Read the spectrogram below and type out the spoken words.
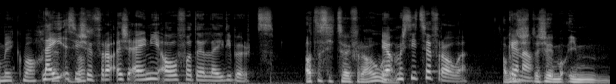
mitgemacht Nein, hat? es ist, eine? Fra es ist eine auch von den Ladybirds. Ah, das sind zwei Frauen? Ja, wir sind zwei Frauen. Aber genau. das, das ist im, im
